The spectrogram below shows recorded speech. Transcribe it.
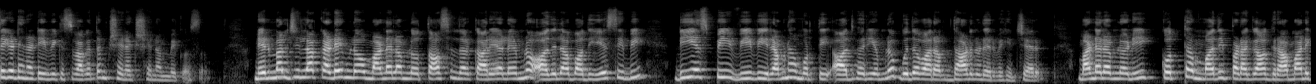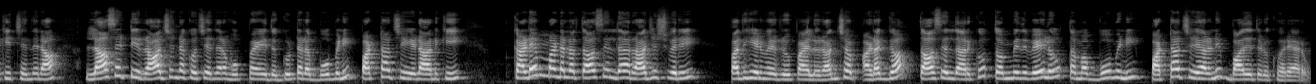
ప్రతిఘటన టీవీకి స్వాగతం. క్షణక్షణం మీకోసం. నిర్మల్ జిల్లా కడెంలో మండలంలో తహసీల్దార్ కార్యాలయంలో Adilabad ACB DSP V V Ramanamurthy ఆధ్వర్యంలో బుధవారం దాడులు నిర్వహించారు. మండలంలోని కొత్త మదిపడగ గ్రామానికి చెందిన లాసెట్టి రాజన్నకు చెందిన ముప్పై ఐదు గుంటల భూమిని పట్టా చేయడానికి కడెం మండల తహసీల్దార్ రాజేశ్వరి పదిహేను వేల రూపాయలు లంచం అడగ్గా తహసీల్దార్కు తొమ్మిది వేలు తమ భూమిని పట్టా చేయాలని బాధితుడు కోరారు.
